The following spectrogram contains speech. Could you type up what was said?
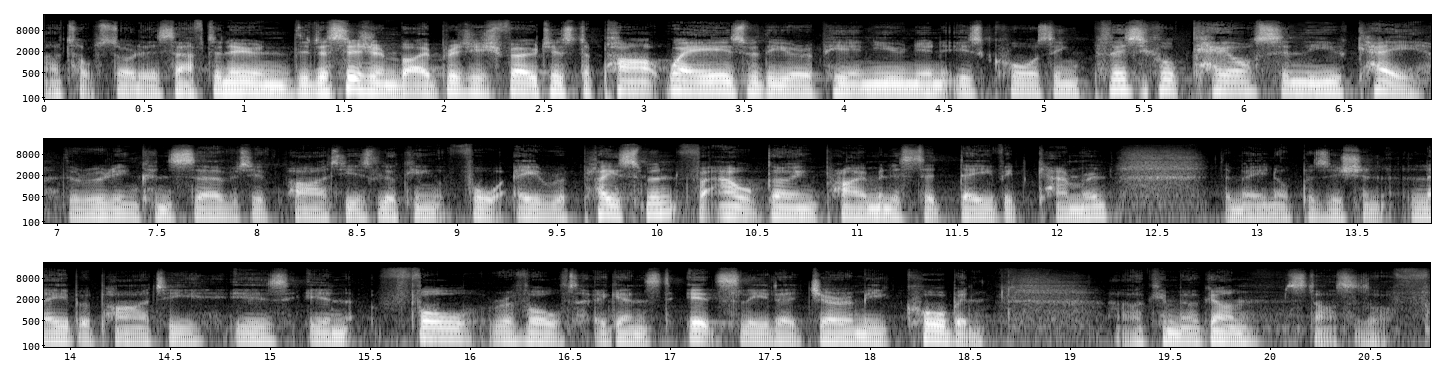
Our top story this afternoon the decision by British voters to part ways with the European Union is causing political chaos in the UK. The ruling Conservative Party is looking for a replacement for outgoing Prime Minister David Cameron. The main opposition, Labour Party, is in full revolt against its leader, Jeremy Corbyn. Uh, Kim Il-gun starts us off.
